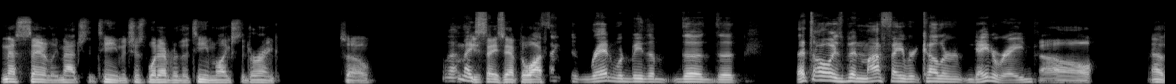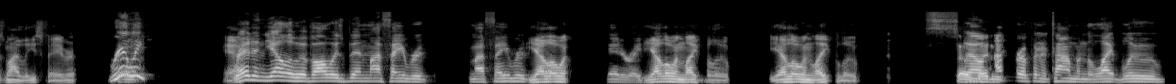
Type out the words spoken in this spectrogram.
necessarily match the team. It's just whatever the team likes to drink. So well, that makes sense. basically have to watch. I think that red would be the the the. That's always been my favorite color, Gatorade. Oh, that was my least favorite. Really, Yeah. red and yellow have always been my favorite. My favorite Yellow, Gatorade. yellow and light blue. Yellow and light blue. So well, then- I grew up in a time when the light blue.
